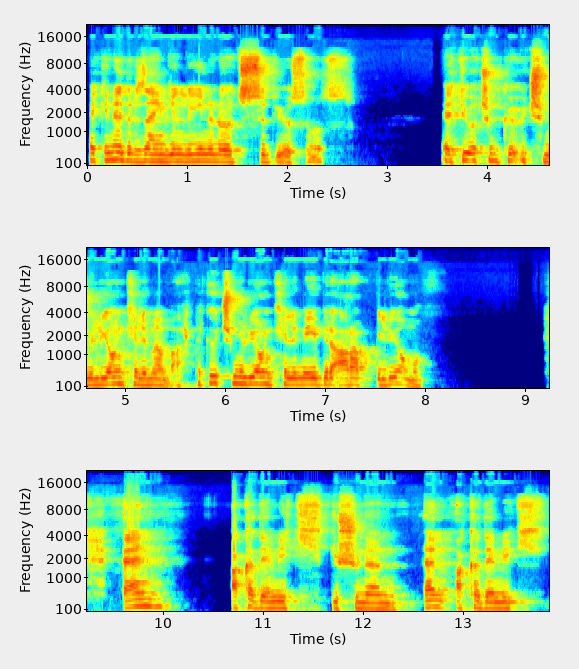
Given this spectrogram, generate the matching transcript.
Peki nedir zenginliğinin ölçüsü diyorsunuz? E diyor çünkü 3 milyon kelime var. Peki 3 milyon kelimeyi bir Arap biliyor mu? En akademik düşünen, en akademik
